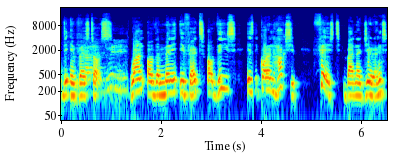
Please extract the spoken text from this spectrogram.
the investors. One of the many effects of this is the current hardship faced by Nigerians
